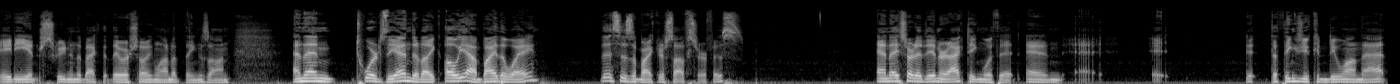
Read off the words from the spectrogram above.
80 inch screen in the back that they were showing a lot of things on and then towards the end they're like oh yeah by the way this is a microsoft surface and they started interacting with it and uh, it, it, the things you can do on that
